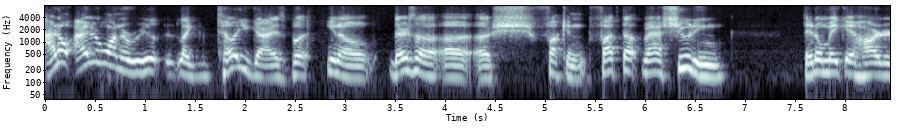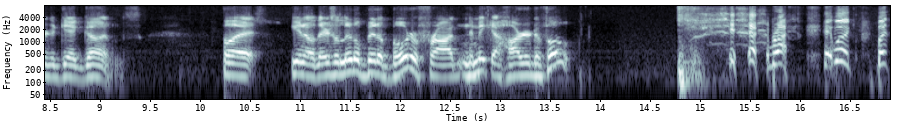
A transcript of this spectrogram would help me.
I don't, I don't want to real like tell you guys, but you know, there's a a, a sh- fucking fucked up mass shooting. They don't make it harder to get guns, but you know, there's a little bit of voter fraud and they make it harder to vote. right. Hey, look, but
